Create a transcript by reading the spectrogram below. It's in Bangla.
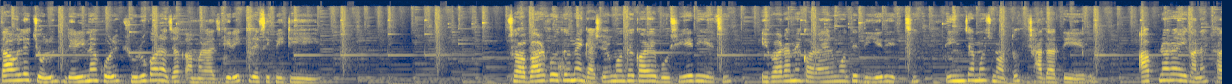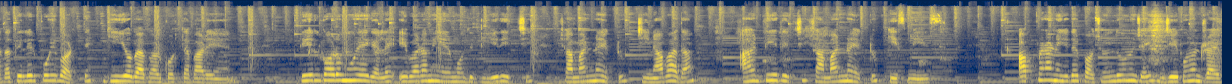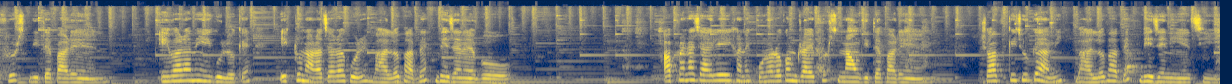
তাহলে চলুন দেরি না করে শুরু করা যাক আমার আজকের এই রেসিপিটি। সবার প্রথমে গ্যাসের মধ্যে কড়াই বসিয়ে দিয়েছি। এবার আমি কড়াইয়ের মধ্যে দিয়ে দিচ্ছি তিন চামচ মতো সাদা তেল। আপনারা এখানে সাদা তেলের পরিবর্তে ঘিও ব্যবহার করতে পারেন। তেল গরম হয়ে গেলে এবার আমি এর মধ্যে দিয়ে দিচ্ছি সামান্য একটু বাদাম আর দিয়ে দিচ্ছি সামান্য একটু কিশমিশ আপনারা নিজেদের পছন্দ অনুযায়ী যে কোনো ড্রাই ফ্রুটস দিতে পারেন। এবার আমি এগুলোকে একটু নাড়াচাড়া করে ভালোভাবে ভেজে নেব। আপনারা চাইলে এখানে কোনো রকম ড্রাই ফ্রুটস নাও দিতে পারেন। সব কিছুকে আমি ভালোভাবে ভেজে নিয়েছি।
